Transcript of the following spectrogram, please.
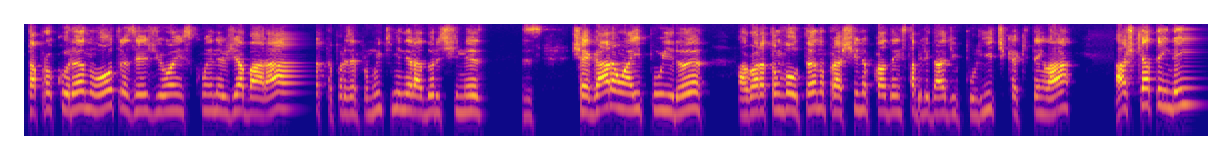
tá procurando outras regiões com energia barata, por exemplo, muitos mineradores chineses chegaram aí para o Irã agora estão voltando para a China por causa da instabilidade política que tem lá. Acho que a tendência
